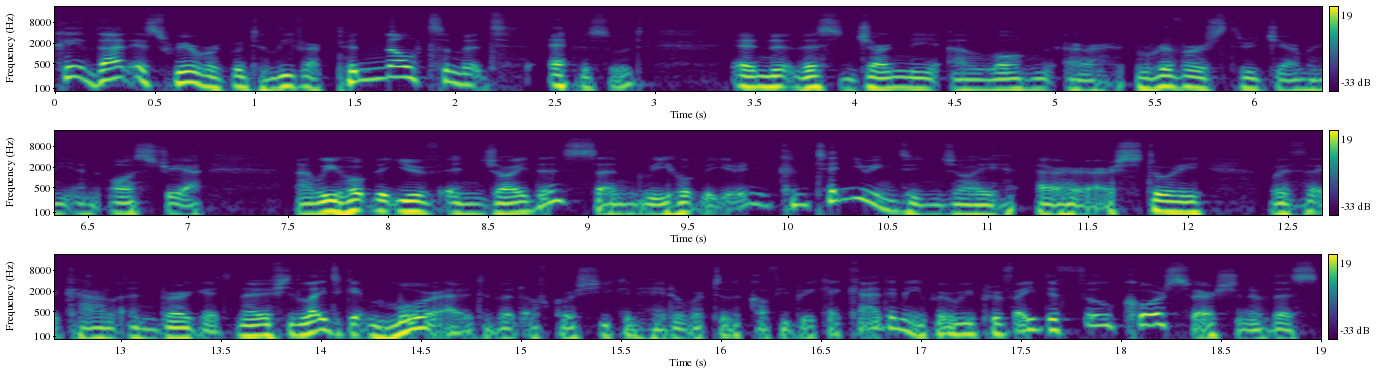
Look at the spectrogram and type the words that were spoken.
Okay, that is where we're going to leave our penultimate episode in this journey along our rivers through Germany and Austria. And we hope that you've enjoyed this, and we hope that you're continuing to enjoy our, our story with Carl and Birgit. Now, if you'd like to get more out of it, of course, you can head over to the Coffee Break Academy, where we provide the full course version of this.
